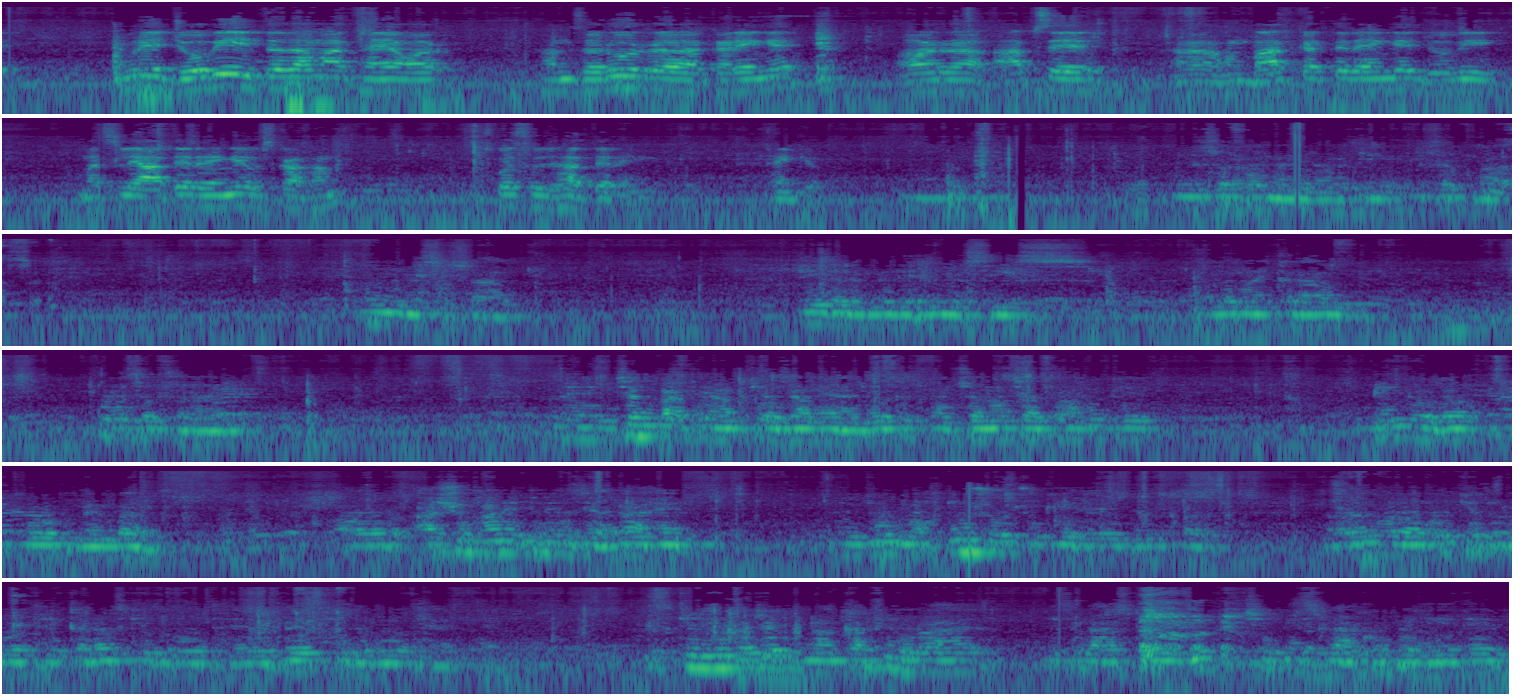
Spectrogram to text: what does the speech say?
पूरे जो भी इंतज़ाम हैं और हम ज़रूर करेंगे। और आपसे हम बात करते रहेंगे जो भी मसले आते रहेंगे उसका हम उसको सुझाते रहेंगे। थैंक यू मैं चंद बातें आपके अजाने आगे तक पहुंचाना चाहता हूँ कि बींग बोर्ड मेंबर और आशुखान इतने ज़्यादा हैं, जो मखदूश हो चुके हैं जिन पर। रंग और रबर की ज़रूरत है, कलर की ज़रूरत है रिपेयर की ज़रूरत है। इसके लिए बजट नाकाफ़ी हो रहा है, इस लास्ट में छब्बीस लाख रुपए दिए गए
